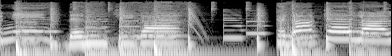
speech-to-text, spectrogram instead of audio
に電気が届けられ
